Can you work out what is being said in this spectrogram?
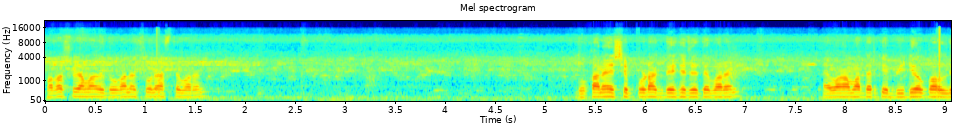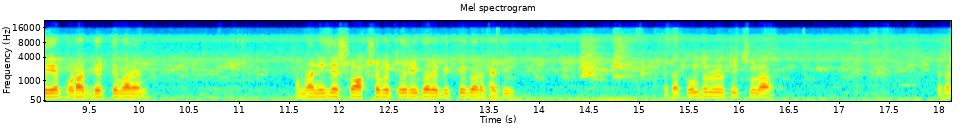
সরাসরি আমাদের দোকানে চলে আসতে পারেন। দোকানে এসে প্রোডাক্ট দেখে যেতে পারেন এবং আমাদেরকে ভিডিও কল দিয়ে প্রোডাক্ট দেখতে পারেন। আমরা নিজের ওয়ার্কশপে তৈরি করে বিক্রি করে থাকি। এটা তন্দুর রুটির চুলা। এটা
